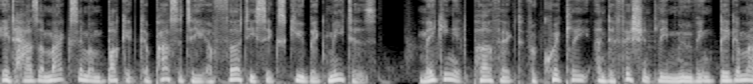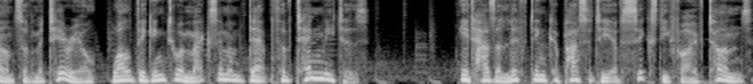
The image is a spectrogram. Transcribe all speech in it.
It has a maximum bucket capacity of 36 cubic meters, making it perfect for quickly and efficiently moving big amounts of material while digging to a maximum depth of 10 meters. It has a lifting capacity of 65 tons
